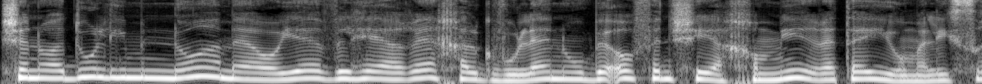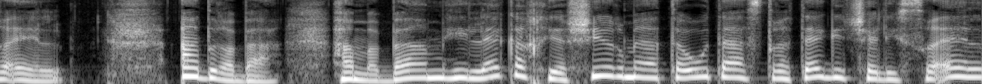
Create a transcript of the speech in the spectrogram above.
שנועדו למנוע מהאויב להיערך על גבולנו באופן שיחמיר את האיום על ישראל. אדרבה, המב"ם היא לקח ישיר מהטעות האסטרטגית של ישראל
